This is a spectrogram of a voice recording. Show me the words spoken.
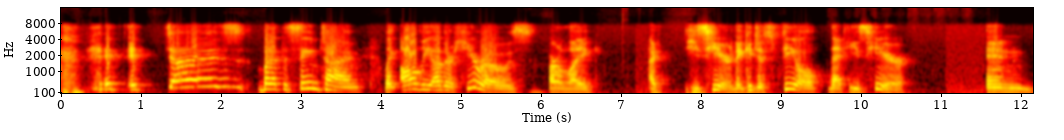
it it does, but at the same time, like all the other heroes are like, I he's here. They could just feel that he's here, and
